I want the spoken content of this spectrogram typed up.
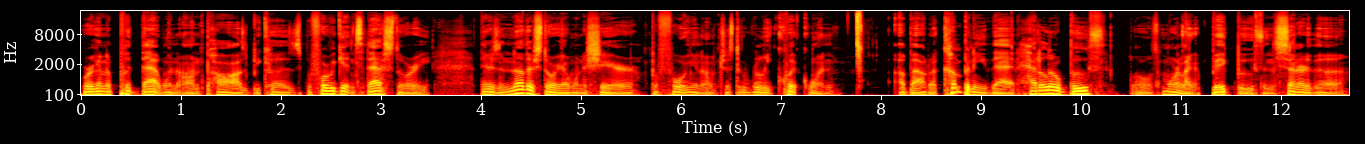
we're going to put that one on pause because before we get into that story, there's another story I want to share before, you know, just a really quick one about a company that had a little booth. Well, it's more like a big booth in the center of the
